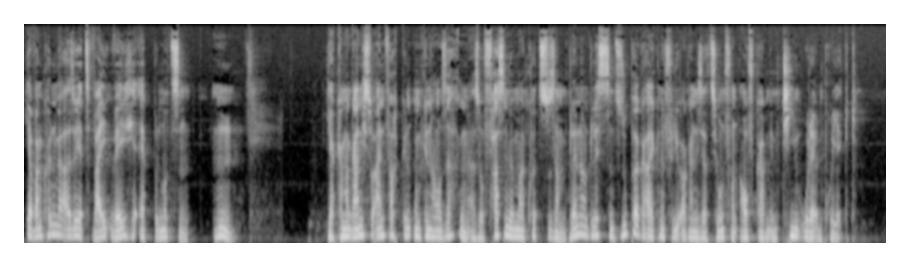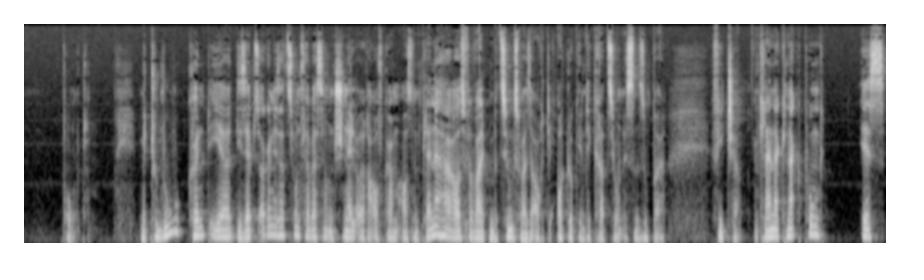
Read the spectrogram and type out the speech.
Ja, wann können wir also jetzt welche App benutzen? Hm. Ja, kann man gar nicht so einfach und genau sagen. Also fassen wir mal kurz zusammen. Planner und List sind super geeignet für die Organisation von Aufgaben im Team oder im Projekt. Punkt. Mit To-Do könnt ihr die Selbstorganisation verbessern und schnell eure Aufgaben aus dem Planner heraus verwalten, beziehungsweise auch die Outlook-Integration ist ein super Feature. Ein kleiner Knackpunkt ist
